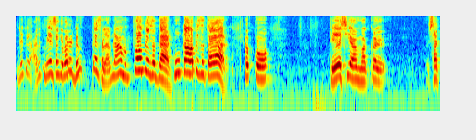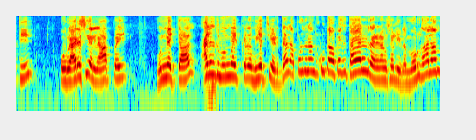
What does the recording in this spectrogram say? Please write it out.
இல்லை, அது மேசைக்கு வரட்டும் பேசலாம். நாம் இப்போ பேச தயார் கூட்டாக பேச தயார். இப்போது தேசிய மக்கள் சக்தி ஒரு அரசியல் நாப்பை முன்வைத்தால் அல்லது முன்வைக்கிற முயற்சி எடுத்தால் அப்பொழுது நாங்கள் கூட்டாக பேச தயாரானு தானே? நாங்கள் சொல்லியிருக்கோம் ஒரு காலம்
